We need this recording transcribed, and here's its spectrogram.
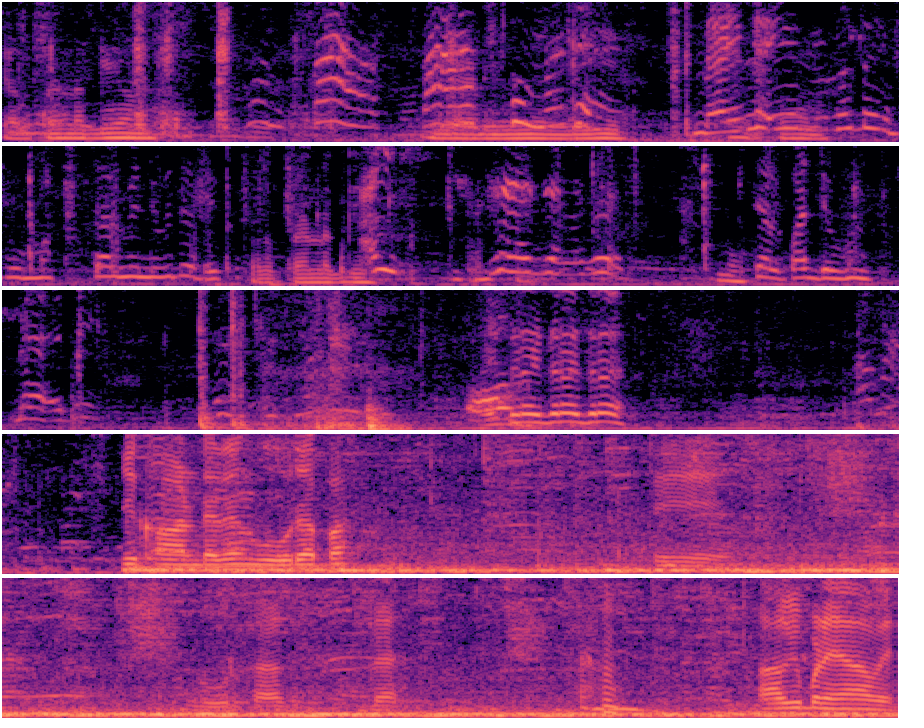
ਚੱਲ ਪੈਣ ਲੱਗੇ ਹੁਣ। ਡੈਡੀ ਨੂੰ ਮਿਲ ਲਈ ਹੈ ਨਹੀਂ ਨਹੀਂ ਮੈਂ ਤਾਂ ਪੂਮਾ ਚੱਲ ਮੈਨੂੰ ਵੀ ਦੇ ਦੇ। ਚੱਲ ਪੈਣ ਲੱਗੇ। ਚੱਲ ਭੱਜ ਹੁਣ। ਇਧਰ ਇਧਰ ਇਧਰ। ਜੀ ਖਾਣ ਦੇ ਅੰਗੂਰ ਆਪਾਂ। ਤੇ ਅੰਗੂਰ ਖਾ ਕੇ ਲੈ। ਆ ਕੇ ਬਣਿਆ ਹੋਵੇ।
